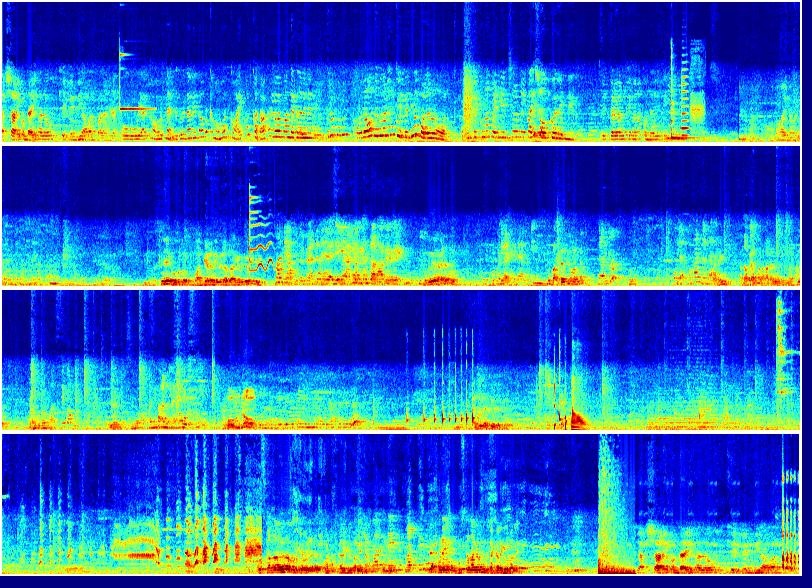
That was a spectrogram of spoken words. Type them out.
යක්ෂාරි හොඳයි හලෝ කෙල්ලෙන් දිහාවත් බලන්න. ඕ එයාට කවුරුත් නැද්ද කොහෙද අනේ තාම තාමත් කායිකවත් කතා කරනවත් මම දැකලා නැහැ. ඒතර මම කවදාවත් දැකලා නැහැ කෙල්ල දිහා බලනවත්. අපිත් එක්ක උනත් වැඩි එච්චර මේ කයි ෂොක් කොල්ලෙක් නේද? සෙට් කරගන්න තියෙනවා නම් හොඳයි. ආයි නෑ ඒ ඕගොල්ලෝ මං ගැන නේද කතා කර කර ඉන්නේ මම අපිට වැඳ නෑ. ඒ යාළුවා කතා කරේ. මොකද කරන්නේ වැඩද පොඩි වැඩකට යනවා. මේ බත් ඇත්තේ වන්නේ දැම්ම? ඔය මොකක්ද බෑ. හරි අද අපේ අම්මා රහට වෙන්නේ නැත්te යන්න ගන්න පස්සේ කමු. අයියා පස්සේ අනික අන්න ඇතුළ ඇතුළ ඇතුළ බොස් කතා කරා පොඩි වැඩ මම ටක්කල ගිහලා බලන්න නෑ පොඩි බොස් කතා කරමු ටක්කල ගිහලා බලන්න යක්ෂාරි හොඳයි හලෝ කෙල්ලෙන් දිහාවත් බලන්න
